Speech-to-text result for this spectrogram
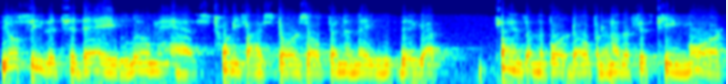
you'll see that today Lume has 25 stores open, and they they've got plans on the board to open another 15 more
